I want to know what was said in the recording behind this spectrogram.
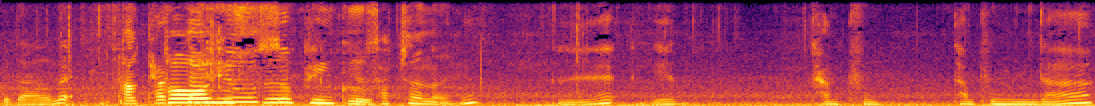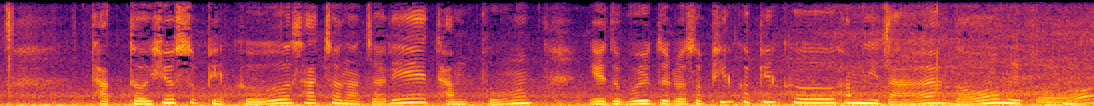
그 다음에 닥터, 휴스 핑크 핑크. 4,000원. 네, 얘 단품 단품입니다. 닥터 휴스 핑크 4,000원짜리 단품. 얘도 물들어서 핑크핑크 합니다. 너무 이뻐요.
